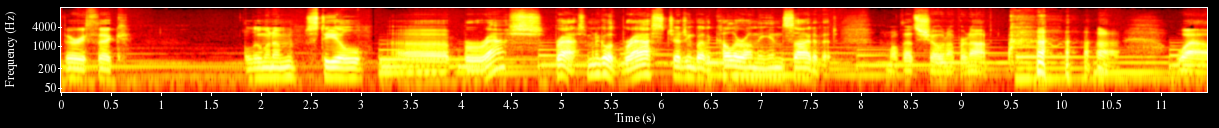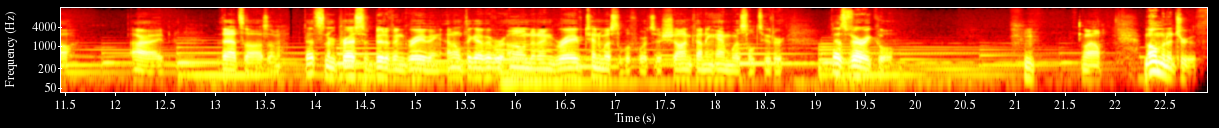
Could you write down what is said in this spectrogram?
very thick aluminum, steel, uh, brass? Brass. I'm gonna go with brass, judging by the color on the inside of it. I don't know if that's showing up or not. wow. Alright. That's awesome. That's an impressive bit of engraving. I don't think I've ever owned an engraved tin whistle before. It says Sean Cunningham Whistle Tutor. That's very cool. well, moment of truth.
